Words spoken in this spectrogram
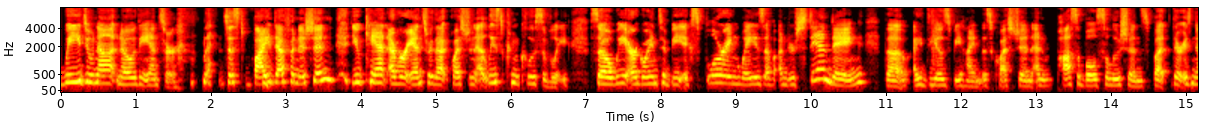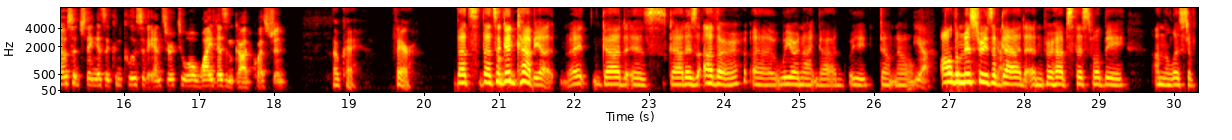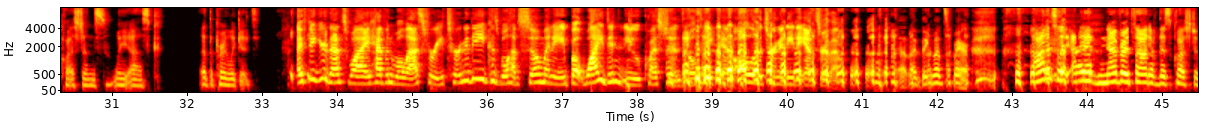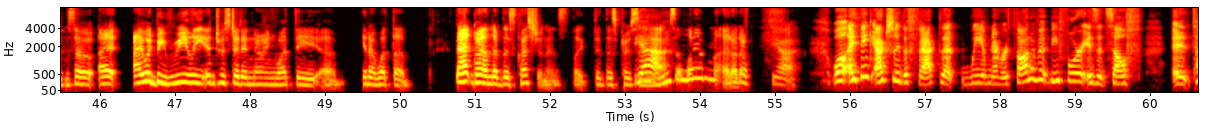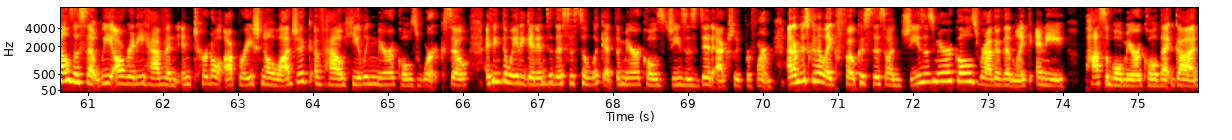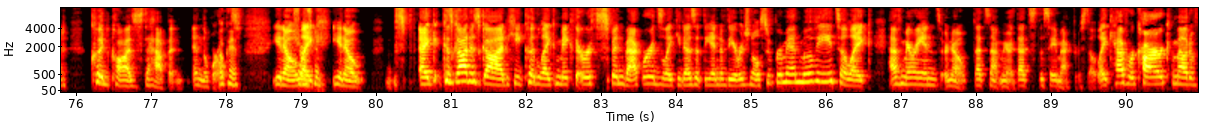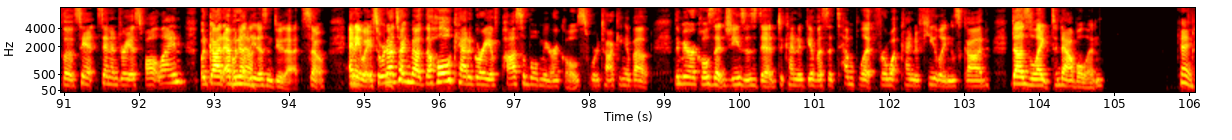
We do not know the answer. Just by definition, you can't ever answer that question, at least conclusively. So, we are going to be exploring ways of understanding the ideas behind this question and possible solutions, but there is no such thing as a conclusive answer to a why doesn't God question. Okay, fair that's that's a good caveat right god is god is other uh we are not god we don't know yeah all the mysteries of yeah. god and perhaps this will be on the list of questions we ask at the pearly gates I figure that's why heaven will last for eternity because we'll have so many, but why didn't you questions? It'll take him all of eternity to answer them. I think that's fair. Honestly, I have never thought of this question, so I I would be really interested in knowing what the uh, you know what the background of this question is. Like, did this person Yeah. lose a limb? I don't know. Yeah. Well, I think actually the fact that we have never thought of it before is itself it tells us that we already have an internal operational logic of how healing miracles work. So, I think the way to get into this is to look at the miracles Jesus did actually perform. And I'm just going to like focus this on Jesus miracles rather than like any possible miracle that God could cause to happen in the world. Okay. You know, Sure. like, you know, because God is God, he could like make the earth spin backwards like he does at the end of the original Superman movie to like have Marion's or no, that's not Marion, that's the same actress though. Like have her car come out of the San, San Andreas fault line, but God oh, evidently doesn't do that. So anyway, so we're not talking about the whole category of possible miracles. We're talking about the miracles that Jesus did to kind of give us a template for what kind of healings God does like to dabble in. Okay.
